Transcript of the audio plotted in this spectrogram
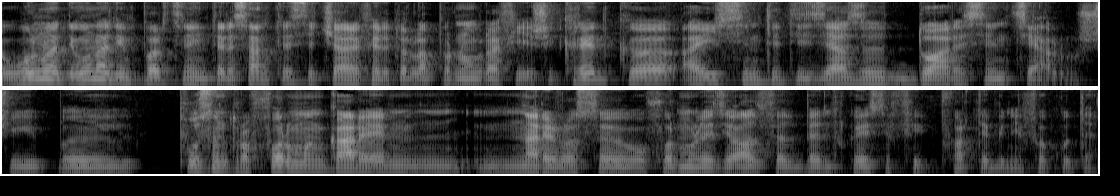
una, una din părțile interesante este cea referitor la pornografie și cred că aici sintetizează doar esențialul și uh, pus într-o formă în care nu are rost să o formulez eu altfel pentru că este foarte bine făcută.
